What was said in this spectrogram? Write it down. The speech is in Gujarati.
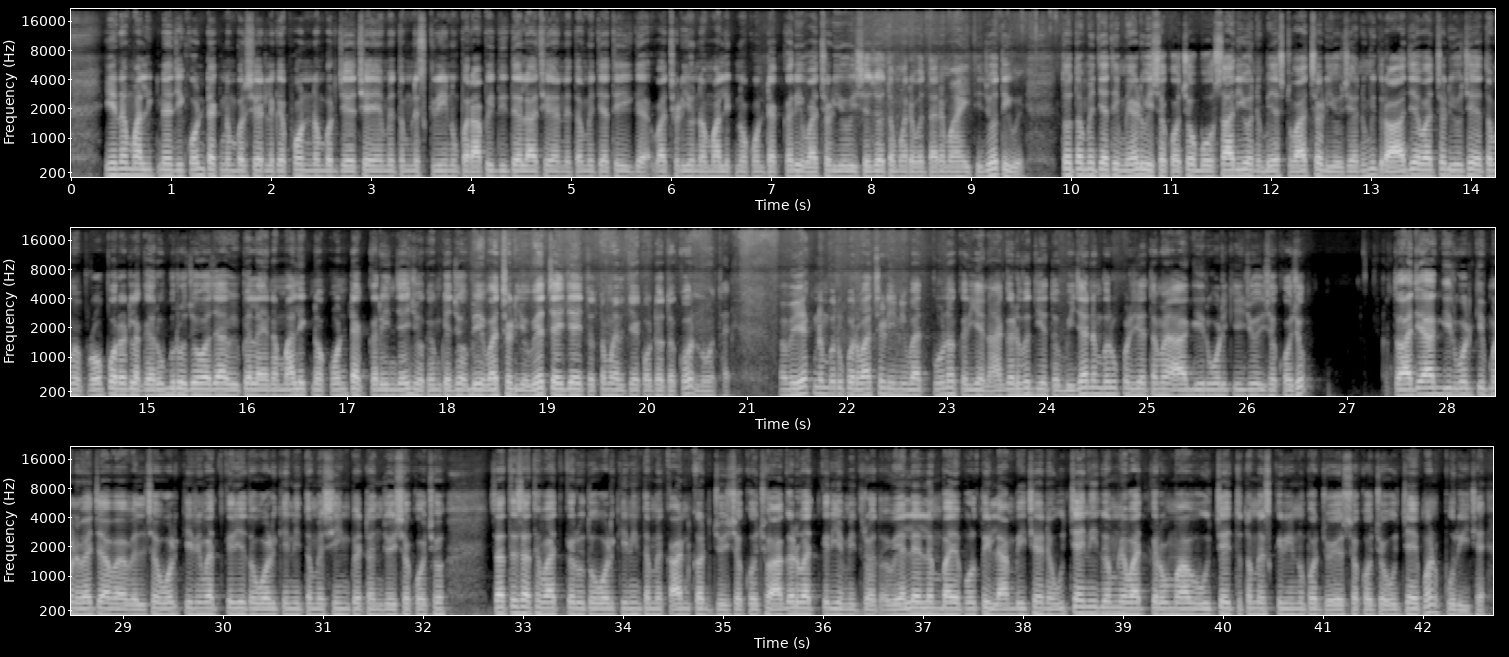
એના માલિકના જે કોન્ટેક્ટ નંબર છે એટલે કે ફોન નંબર જે છે એ મેં તમને સ્ક્રીન ઉપર આપી દીધેલા છે અને તમે ત્યાંથી વાછડીઓના માલિકનો કોન્ટેક્ટ કરી વાછડીઓ વિશે જો તમારે વધારે માહિતી જોતી હોય, તો તમે ત્યાંથી મેળવી શકો છો. બહુ સારી અને બેસ્ટ વાછડીઓ છે. અને મિત્રો, આ જે વાછડીઓ છે તમે પ્રોપર એટલે કે રૂબરૂ જોવા જાવી પહેલાં એના માલિકનો કોન્ટેક્ટ કરીને જઈજો. કેમ કે જો બે વાછડીઓ વાછડીઓ વેચાઈ જાય તો તમારે ત્યાં કોઢો ધક્કો ન થાય. હવે એક નંબર ઉપર વાછડીની વાત પૂર્ણ કરીએ અને આગળ વધીએ તો બીજા નંબર ઉપર જે તમે આ ગીર ઓળખી જોઈ શકો છો તો આજે આ ગીર ઓળખી પણ વેચાવા આવેલ છે. ઓળખીની વાત કરીએ તો ઓળખીની તમે સિંગ પેટર્ન જોઈ શકો છો. સાથે સાથે વાત કરું તો ઓળખીની તમે કાનકટ જોઈ શકો છો. આગળ વાત કરીએ મિત્રો, તો વેલે લંબાઈ પૂરતી લાંબી છે અને ઊંચાઈની તમને વાત કરવામાં આવે, ઊંચાઈ તો તમે સ્ક્રીન ઉપર જોઈ શકો છો. ઊંચાઈ પણ પૂરી છે.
